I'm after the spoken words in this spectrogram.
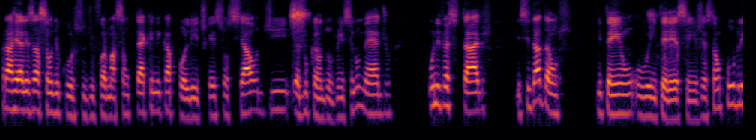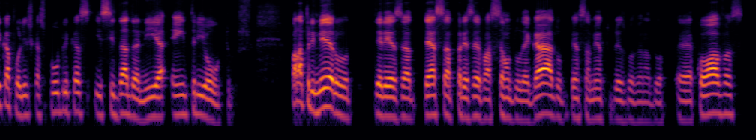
para a realização de cursos de formação técnica, política e social de educandos do ensino médio, universitários e cidadãos que tenham o interesse em gestão pública, políticas públicas e cidadania, entre outros. Fala primeiro, Tereza, dessa preservação do legado, do pensamento do ex-governador é, Covas,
